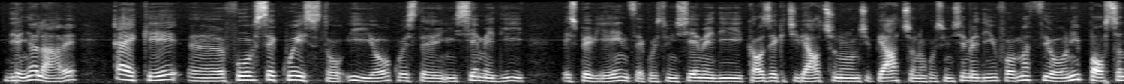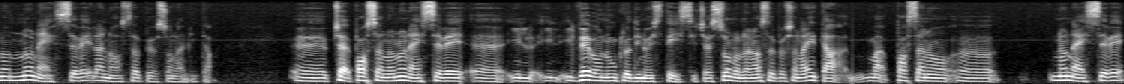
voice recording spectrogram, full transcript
di segnalare è che eh, forse questo io, questo insieme di esperienze, questo insieme di cose che ci piacciono o non ci piacciono, questo insieme di informazioni possano non essere la nostra personalità. Eh, cioè possano non essere eh, il, il, il, vero nucleo di noi stessi, cioè sono la nostra personalità, ma possano eh, non essere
